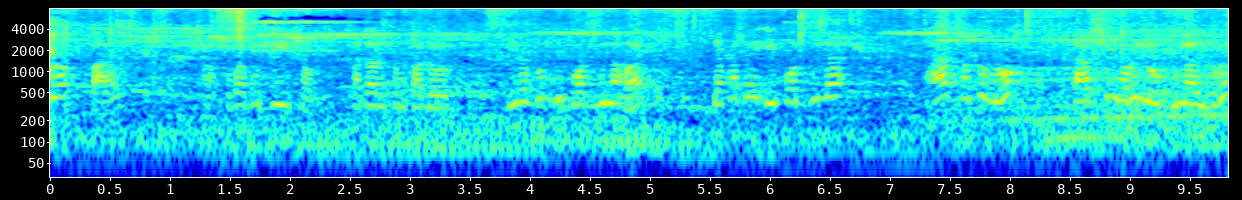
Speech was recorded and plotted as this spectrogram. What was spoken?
পদ পায় সভাপতি সাধারণ সম্পাদক, এরকম যে পদগুলো হয়, দেখা যায় এই পদগুলা যার যত লোক, তার সেইভাবে লোকগুলা এইভাবে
